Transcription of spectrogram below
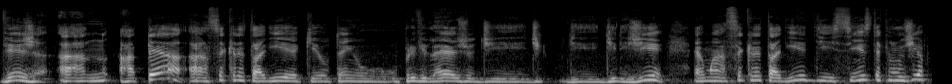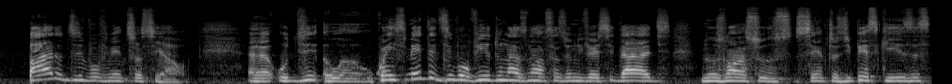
Veja, a, até a, secretaria que eu tenho o privilégio de, de, de dirigir é uma secretaria de ciência e tecnologia para o desenvolvimento social. Uh, o, o, conhecimento é desenvolvido nas nossas universidades, nos nossos centros de pesquisas,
